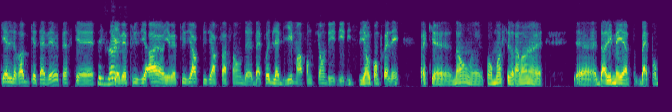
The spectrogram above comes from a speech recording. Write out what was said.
quelle robe que tu avais, parce que il y avait plusieurs, il y avait plusieurs, plusieurs façons de, ben, pas de l'habiller, mais en fonction des, des décisions qu'on prenait. Fait que, euh, non, euh, pour moi, c'est vraiment, dans les meilleurs, ben, pour,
